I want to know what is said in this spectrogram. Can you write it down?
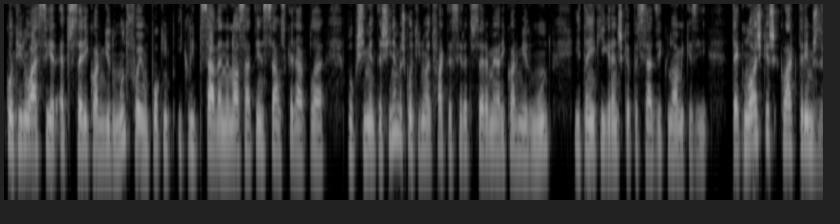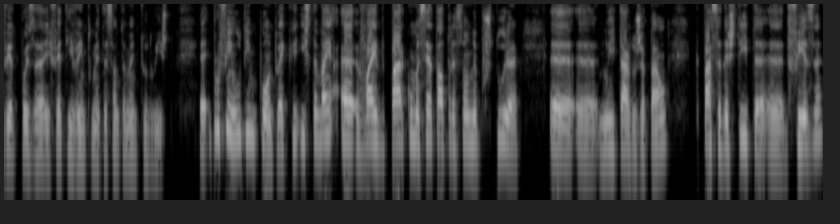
continua a ser a terceira economia do mundo, foi um pouco eclipsada na nossa atenção, se calhar pela, pelo crescimento da China, mas continua de facto a ser a terceira maior economia do mundo e tem aqui grandes capacidades económicas e tecnológicas. Claro que teremos de ver depois a efetiva implementação também de tudo isto. Eh, por fim, o último ponto é que isto também uh, vai de par com uma certa alteração na postura uh, militar do Japão, que passa da estrita uh, defesa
